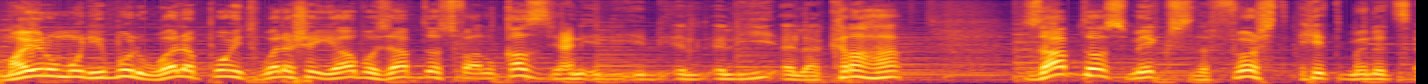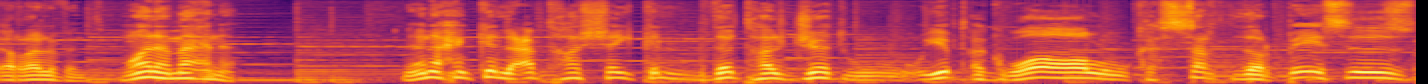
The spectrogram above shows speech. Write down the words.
ما يرومون يبون ولا point ولا شيء. يابو زابدوس فالقصد يعني اللي اكرهها زابدوس makes the first 8 minutes irrelevant. ما له معنى. لأن الحين كل لعبت هالشيء كل بذلت هالجهد وجبت أقوال وكسرت their bases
